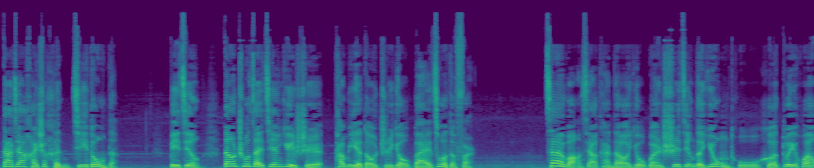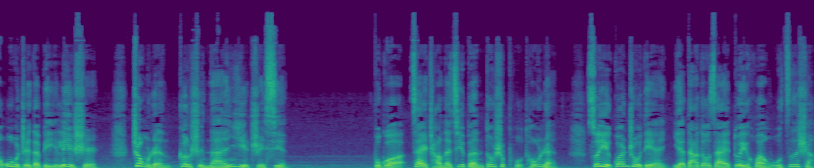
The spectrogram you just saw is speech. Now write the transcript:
大家还是很激动的。毕竟当初在监狱时，他们也都只有白做的份儿。再往下看到有关《诗经》的用途和兑换物质的比例时，众人更是难以置信。不过，在场的基本都是普通人，所以关注点也大都在兑换物资上。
